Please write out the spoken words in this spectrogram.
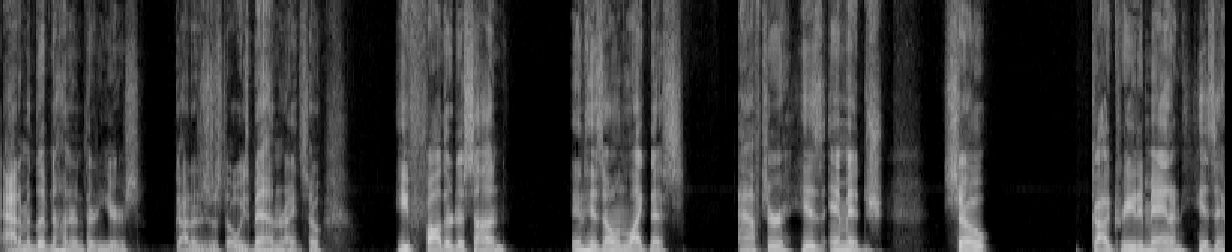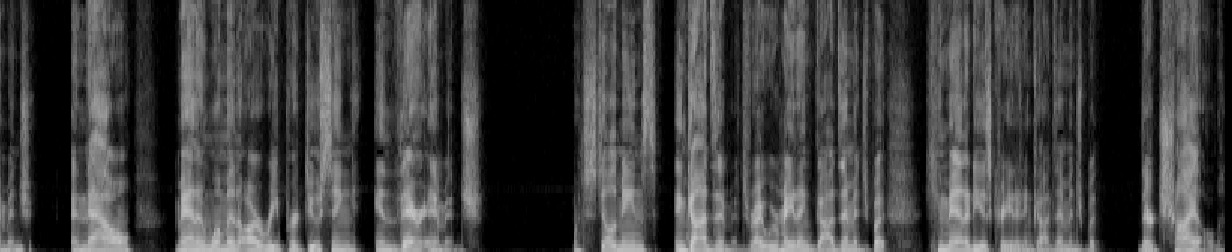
Adam had lived 130 years. God has just always been, right? So he fathered a son in his own likeness, after his image. So God created man in his image, and now man and woman are reproducing in their image, which still means in God's image, right? We're made in God's image, but humanity is created in God's image, but their child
